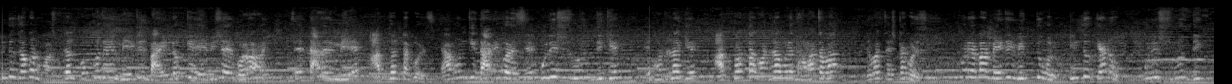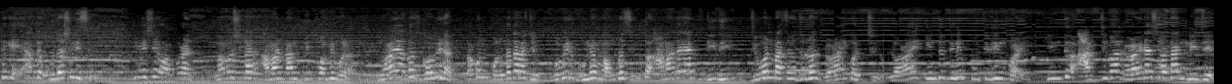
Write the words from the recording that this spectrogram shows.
কিন্তু যখন হসপিটাল পক্ষ থেকে মেয়েটির বাড়ির লোককে এই বিষয়ে বলা হয় যে তাদের মেয়ে আত্মহত্যা করেছে, এমনকি দাবি করেছে পুলিশ শুরুর দিকে এই ঘটনাকে আত্মহত্যা ঘটনা বলে ধামাচাপা দেওয়ার চেষ্টা করেছে। করে এবার মেয়েটির মৃত্যু হলো। কিন্তু কেন পুলিশ শুরুর দিক থেকে এত উদাসীন ছিল? এসে অপরাধ। নমস্কার, আমার নাম দীপু, আমি বলা নয় আগস্ট গভীর রাত, তখন কলকাতাবাসী গভীর ঘুমে মগ্ন ছিল। তো আমাদের এক দিদি জীবন বাঁচানোর জন্য লড়াই করছিল। লড়াই কিন্তু তিনি প্রতিদিন করেন। কিন্তু আর্যিকর লড়াইটা ছিল তার নিজের।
